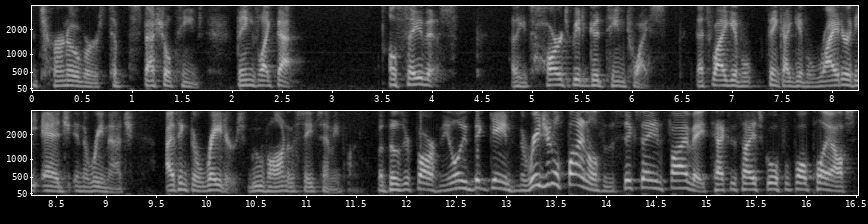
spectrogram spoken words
to turnovers, to special teams, things like that. I'll say this. I think it's hard to beat a good team twice. That's why I give, think I give Rider the edge in the rematch. I think the Raiders move on to the state semifinal. But those are far from the only big games in the regional finals of the 6A and 5A Texas High School football playoffs.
